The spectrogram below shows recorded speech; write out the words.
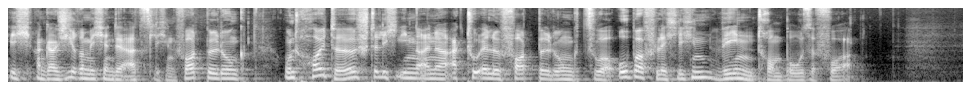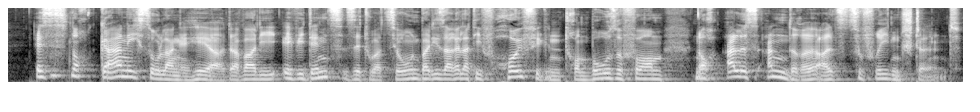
ich engagiere mich in der ärztlichen Fortbildung und heute stelle ich Ihnen eine aktuelle Fortbildung zur oberflächlichen Venenthrombose vor. Es ist noch gar nicht so lange her, da war die Evidenzsituation bei dieser relativ häufigen Thromboseform noch alles andere als zufriedenstellend.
